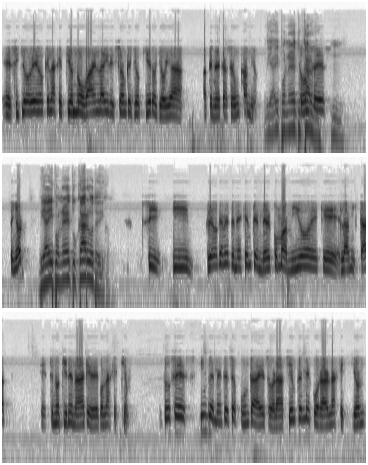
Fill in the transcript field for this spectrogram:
eh, si yo veo que la gestión no va en la dirección que yo quiero, yo voy a, tener que hacer un cambio. Voy a disponer de tu Entonces, cargo. Mm. Señor. Voy a disponer de tu cargo, te dijo. Sí, y creo que me tenés que entender como amigo de que la amistad este no tiene nada que ver con la gestión. Entonces, simplemente se apunta a eso, ¿verdad? Siempre mejorar la gestión.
